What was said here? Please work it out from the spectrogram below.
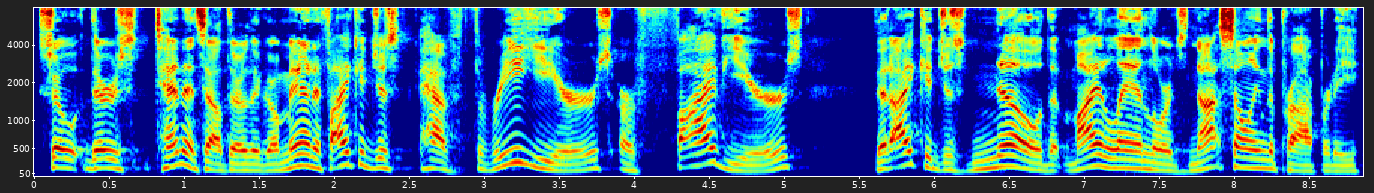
So there's tenants out there that go, man, if I could just have three years or five years, that I could just know that my landlord's not selling the property.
